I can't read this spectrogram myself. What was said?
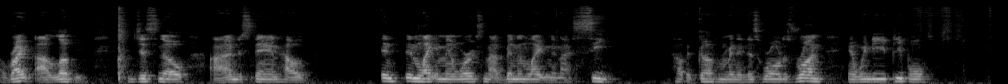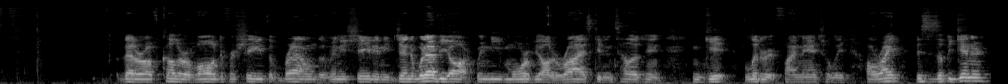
All right? I love you. Just know I understand how enlightenment works and I've been enlightened and I see how the government in this world is run and we need people that are of color of all different shades of browns of any shade any gender whatever you are. We need more of y'all to rise get intelligent and get literate financially. All right? This is a beginner.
